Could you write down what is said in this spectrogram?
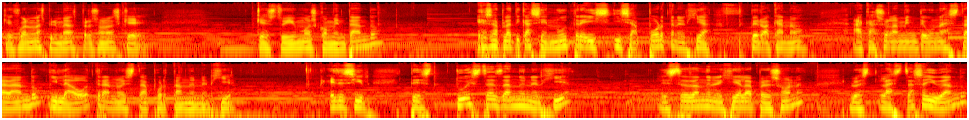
que fueron las primeras personas que, que estuvimos comentando. Esa plática se nutre y, y se aporta energía, pero acá no Acá solamente una está dando y la otra no está aportando energía. Es decir, tú estás dando energía, le estás dando energía a la persona, la estás ayudando,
